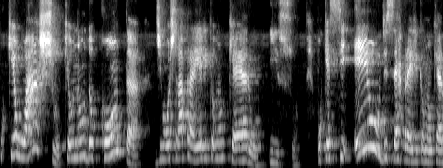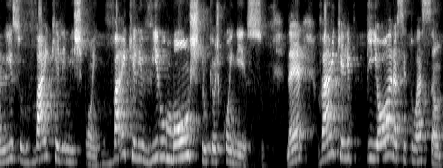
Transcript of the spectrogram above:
porque eu acho que eu não dou conta de mostrar para ele que eu não quero isso. Porque se eu disser para ele que eu não quero isso, vai que ele me expõe, vai que ele vira o monstro que eu conheço, né? Vai que ele piora a situação.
